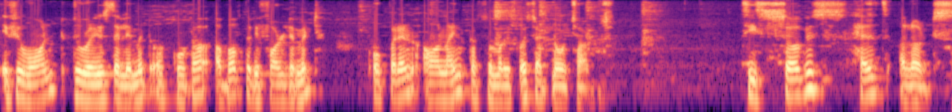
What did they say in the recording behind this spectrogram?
if you want to raise the limit or quota above the default limit open an online customer request at no charge. See service health alerts.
